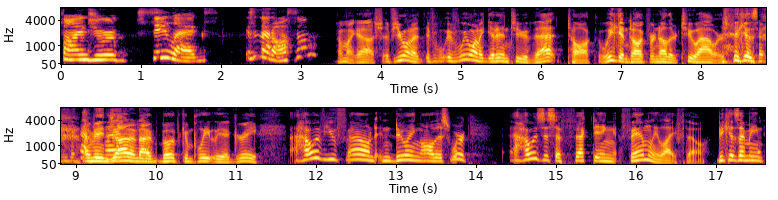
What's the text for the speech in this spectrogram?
find your sea legs. Isn't that awesome? Oh my gosh, if you want to, if if we want to get into that talk, we can talk for another two hours because I mean, John and I both completely agree. How have you found in doing all this work? How is this affecting family life though? Because I mean,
